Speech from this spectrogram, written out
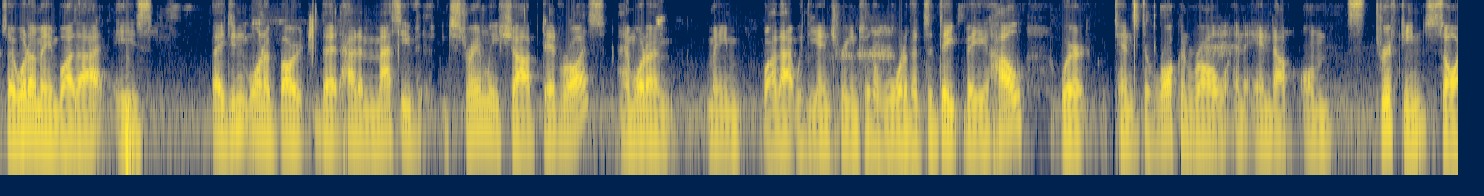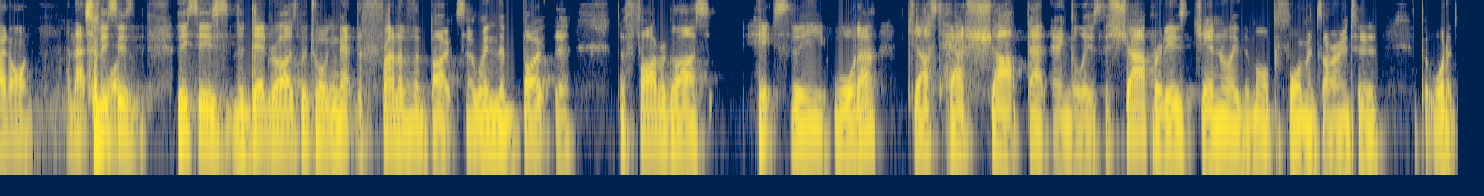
So what I mean by that is they didn't want a boat that had a massive, extremely sharp dead rise. And what I mean by that with the entry into the water, that's a deep V hull where it tends to rock and roll and end up on drifting side on. And that's so. This what, is this is the dead rise. We're talking about the front of the boat. So when the boat, the the fiberglass hits the water, just how sharp that angle is. The sharper it is, generally, the more performance oriented. But what it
